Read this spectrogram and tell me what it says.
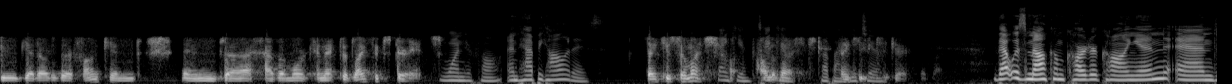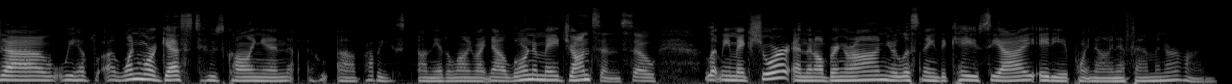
to get out of their funk and and uh, have a more connected life experience. Wonderful, and happy holidays. Thank you so much. Thank you. All Take the care. best. Bye bye. Thank you. Too. Take care. Bye-bye. That was Malcolm Carter calling in, and uh, we have uh, one more guest who's calling in, who, uh, probably on the other line right now, Lorna Mae Johnson. So let me make sure, and then I'll bring her on. You're listening to KUCI 88.9 FM in Irvine.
